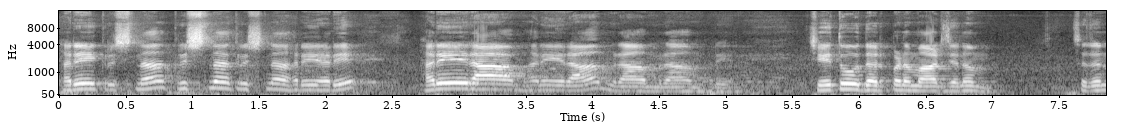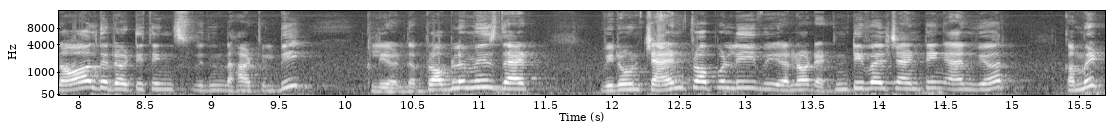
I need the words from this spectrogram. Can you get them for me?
Hare Krishna, Krishna Krishna, Hare Hare, Hare Ram, Hare Ram, Ram Ram, Hare. Cheto Darpana Marjanam. So then all the dirty things within the heart will be clear. The problem is that we don't chant properly, we are not attentive while chanting, and we are commit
